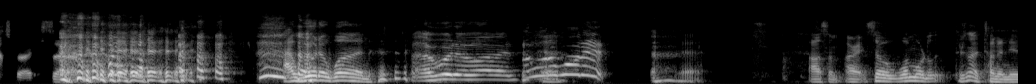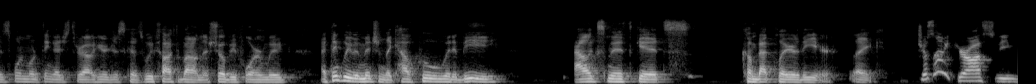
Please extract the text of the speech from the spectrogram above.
asterisk. So I would have won. I would have won. I would have won it. yeah. Awesome. All right. So one more. There's not a ton of news. One more thing I just threw out here, just because we've talked about it on the show before, and we, I think we even mentioned like how cool would it be, Alex Smith gets comeback player of the year. Like Just out of curiosity,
